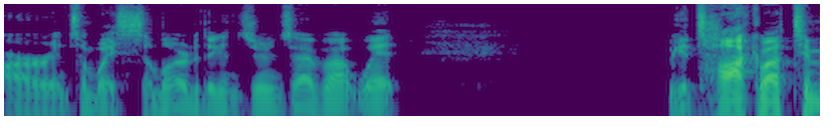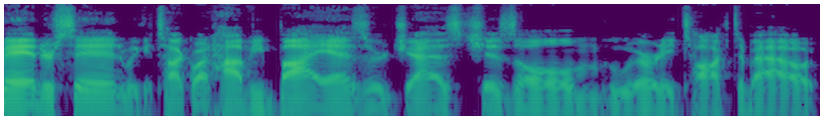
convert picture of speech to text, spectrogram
are in some ways similar to the concerns I have about Witt. We could talk about Tim Anderson. We could talk about Javy Baez or Jazz Chisholm, who we already talked about.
